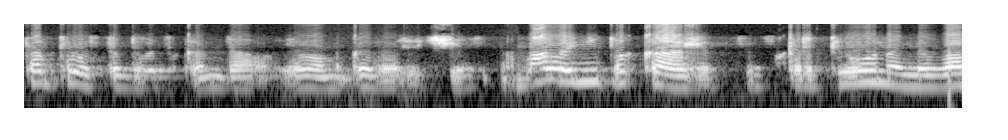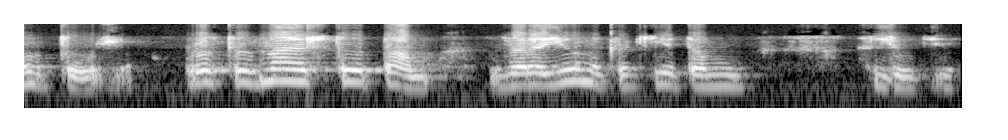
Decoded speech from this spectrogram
там просто будет скандал, я вам говорю честно. Мало не покажется, скорпионами вам тоже. Просто знаю, что там за районы, какие там люди.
